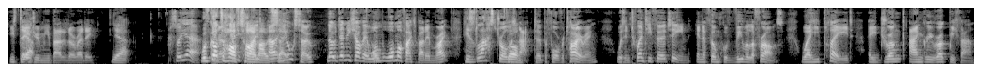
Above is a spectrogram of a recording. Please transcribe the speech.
He's daydreaming about it already. Yeah. So yeah, We've got you to half-time, solid. I would Uh, say. He also no Denis Charvet. One, one more fact about him, right? His last role as an actor before retiring was in 2013 in a film called Viva la France, where he played a drunk, angry rugby fan,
